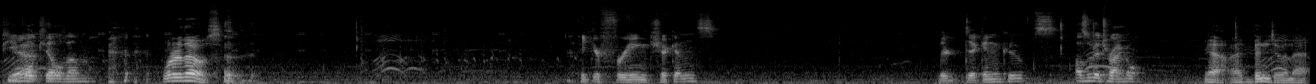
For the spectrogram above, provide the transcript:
people Yeah. kill them. What are those? I think you're freeing chickens. They're dickin' coops. Also hit triangle. Yeah, I've been doing that.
